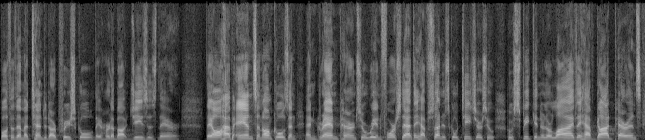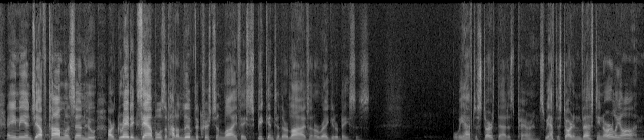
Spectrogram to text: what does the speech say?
Both of them attended our preschool. They heard about Jesus there. They all have aunts and uncles and, and grandparents who reinforce that. They have Sunday school teachers who, who speak into their lives. They have godparents, Amy and Jeff Tomlinson, who are great examples of how to live the Christian life. They speak into their lives on a regular basis. But we have to start that as parents. We have to start investing early on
